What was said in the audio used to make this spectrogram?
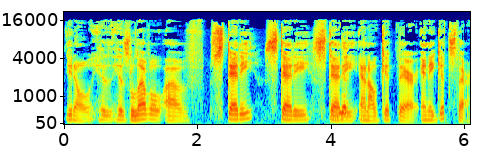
you know, his, his level of steady, steady, steady, and I'll get there. And he gets there.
